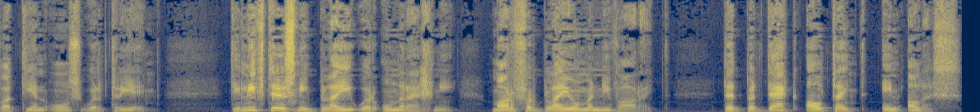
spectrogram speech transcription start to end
wat teen ons oortree het. Die liefde is nie bly oor onreg nie, maar verbly om in die waarheid. Dit bedek altyd en alles.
